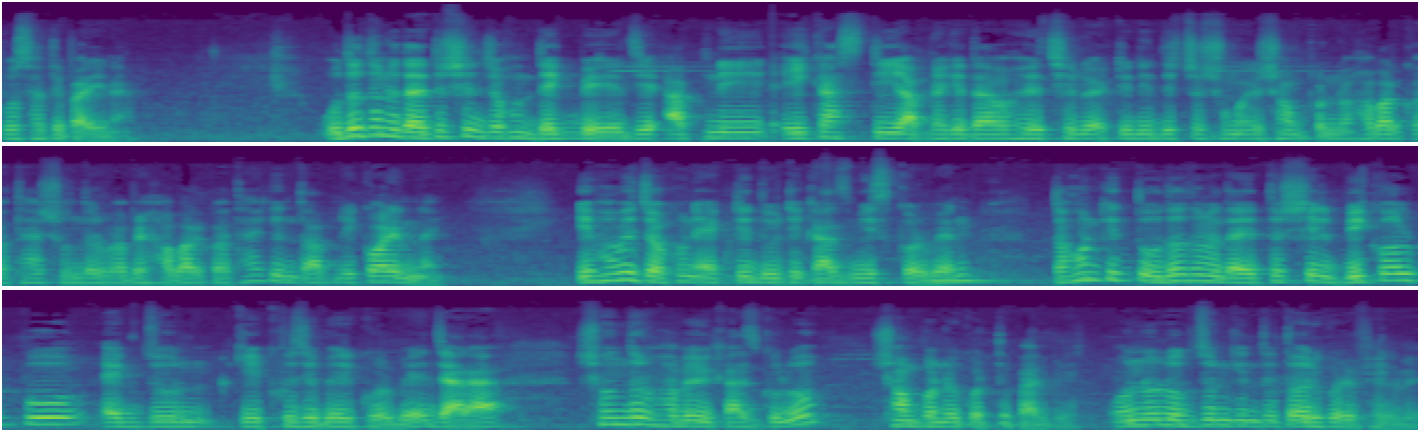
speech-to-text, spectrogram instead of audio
পৌঁছাতে পারি না। ঊর্ধ্বতন দায়িত্বশীল যখন দেখবে যে আপনি এই কাজটি আপনাকে দেওয়া হয়েছিল একটি নির্দিষ্ট সময়ে সম্পন্ন হবার কথা, সুন্দরভাবে হবার কথা কিন্তু আপনি করেন নাই। এভাবে যখন একটি, দুইটি কাজ মিস করবেন, তখন কিন্তু ঊর্ধ্বতন দায়িত্বশীল বিকল্প একজনকে খুঁজে বের করবে যারা সুন্দরভাবে ওই কাজগুলো সম্পন্ন করতে পারবে। অন্য লোকজন কিন্তু তৈরি করে ফেলবে।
